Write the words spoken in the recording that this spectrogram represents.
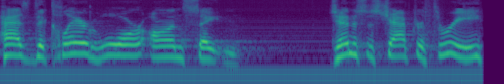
has declared war on Satan. Genesis chapter 3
